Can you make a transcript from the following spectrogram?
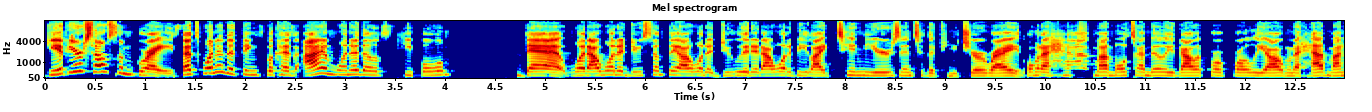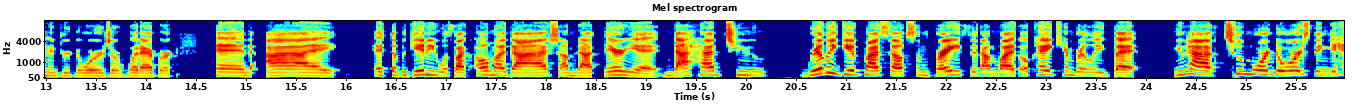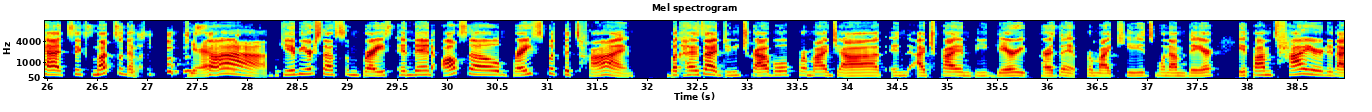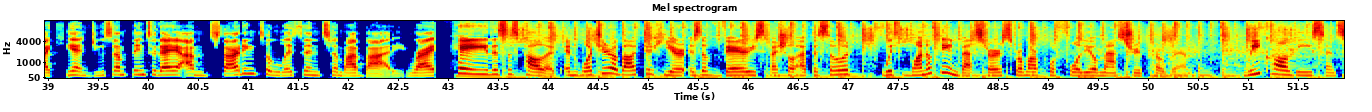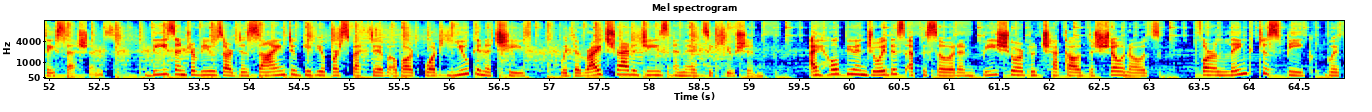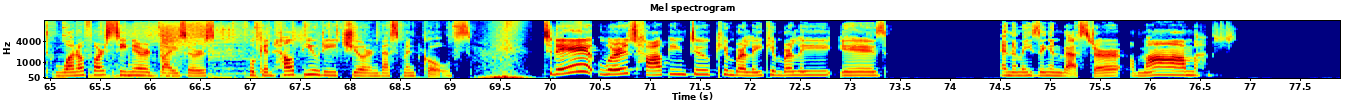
give yourself some grace. That's one of the things because I am one of those people that when I want to do something, I want to do it and I want to be like 10 years into the future, right? I want to mm-hmm. have my multi million dollar portfolio. I want to have my 100 doors or whatever. And I, at the beginning, was like, oh my gosh, I'm not there yet. And I had to really give myself some grace. And I'm like, okay, Kimberlee, but you have two more doors than you had six months ago. Yeah. so give yourself some grace. And then also grace with the time because I do travel for my job and I try and be very present for my kids when I'm there. If I'm tired and I can't do something today, I'm starting to listen to my body, right? Hey, this is Palak, and what you're about to hear is a very special episode with one of the investors from our Portfolio Mastery program. We call these Sensei Sessions. These interviews are designed to give you perspective about what you can achieve with the right strategies and execution. I hope you enjoyed this episode and be sure to check out the show notes for a link to speak with one of our senior advisors who can help you reach your investment goals. Today, we're talking to Kimberlee. Kimberlee is an amazing investor, a mom,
